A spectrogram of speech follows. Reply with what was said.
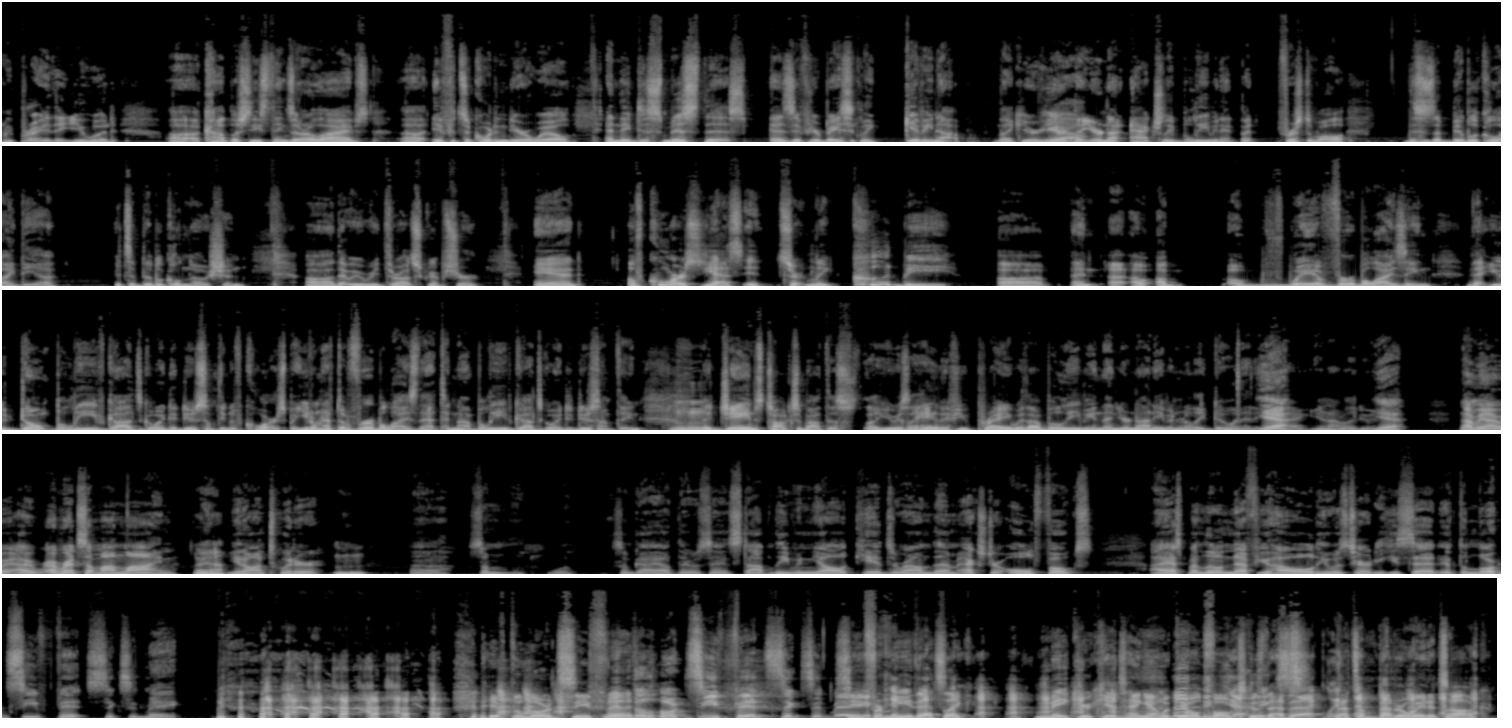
we pray that you would uh, accomplish these things in our lives uh, if it's according to your will." And they dismiss this as if you're basically giving up, like you're, you're that you're not actually believing it. But first of all, this is a biblical idea. It's a biblical notion uh, that we read throughout Scripture, and of course, yes, it certainly could be uh, an, a, a, a way of verbalizing that you don't believe God's going to do something. Of course, but you don't have to verbalize that to not believe God's going to do something. Mhm. Like James talks about this. Like he was like, "Hey, if you pray without believing, then you're not even really doing anything. Yeah. you're not really doing. Anything. Yeah. I mean, I, I I read something online, Oh yeah. you know, on Twitter. Mhm. Uh, some well, some guy out there was saying, "Stop leaving y'all kids around them extra old folks." I asked my little nephew how old he was turning. He said, "If the Lord see fit, six in May." if the Lord see fit. If the Lord see fit, six in May. See, for me, that's like make your kids hang out with the old folks because that's exactly. that's a better way to talk.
